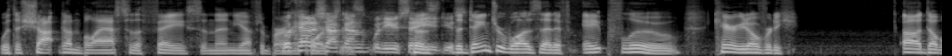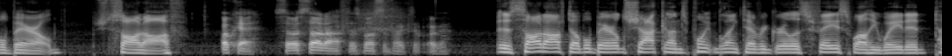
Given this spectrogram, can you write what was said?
with a shotgun blast to the face, and then you have to burn. What kind corpses. of shotgun would you say you'd use? the danger was that if ape flu carried over to uh, double barreled, sawed off. okay, so a sawed off is most effective. Okay. Is sawed off double barreled shotguns point blank to every gorilla's face while he waited, t-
